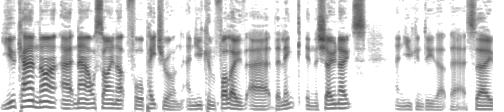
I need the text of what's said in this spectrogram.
you can now, uh, now sign up for Patreon and you can follow uh, the link in the show notes and you can do that there. So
